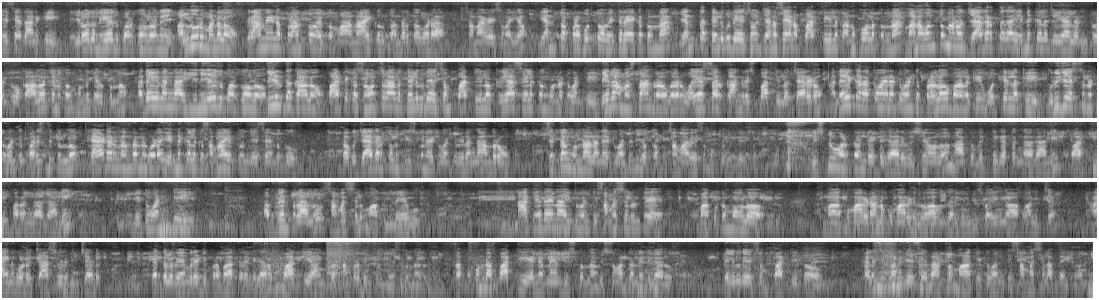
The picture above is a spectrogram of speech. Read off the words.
చేసేదానికి ఈరోజు నియోజకవర్గంలోని అల్లూరు మండలం గ్రామీణ ప్రాంతం యొక్క మా నాయకులతో అందరితో కూడా సమావేశమయ్యాం. ఎంత ప్రభుత్వ వ్యతిరేకత ఉన్నా ఎంత తెలుగుదేశం జనసేన పార్టీలకు అనుకూలత ఉన్నా మన వంతు మనం జాగ్రత్తగా ఎన్నికలు చేయాలనేటువంటి ఒక ఆలోచనతో ముందుకెళ్తున్నాం. అదేవిధంగా ఈ నియోజకవర్గంలో దీర్ఘకాలం పాతిక సంవత్సరాలు తెలుగుదేశం పార్టీలో క్రియాశీలకంగా ఉన్నటువంటి బీదా మస్తాన్ రావు గారు వైఎస్ఆర్ కాంగ్రెస్ పార్టీలో చేరడం అనేక రకమైనటువంటి ప్రలోభాలకి ఒత్తిళ్ళకి గురి చేస్తున్నటువంటి పరిస్థితుల్లో కేడర్ నందర్ని కూడా ఎన్నికలకు సమాయత్తం చేసేందుకు తగు జాగ్రత్తలు తీసుకునేటువంటి విధంగా అందరం సిద్ధంగా ఉండాలనేటువంటిది యొక్క సమావేశం ముఖ్య ఉద్దేశం. విష్ణువర్ధన్ రెడ్డి గారి విషయంలో నాకు వ్యక్తిగతంగా కానీ పార్టీ పరంగా కానీ ఎటువంటి అభ్యంతరాలు సమస్యలు మాకు లేవు. నాకేదైనా ఇటువంటి సమస్యలు ఉంటే మా కుటుంబంలో మా కుమారుడు అన్న కుమారుడి వివాహం జరిగింది. స్వయంగా ఆహ్వానించా. ఆయన కూడా వచ్చి ఆశీర్వదించాడు. పెద్దలు వేమిరెడ్డి ప్రభాకర్ రెడ్డి గారు పార్టీ ఆయనతో సంప్రదింపులు చేస్తున్నారు. తప్పకుండా పార్టీ ఏ నిర్ణయం తీసుకున్నా విష్ణువర్ధన్ రెడ్డి గారు తెలుగుదేశం పార్టీతో కలిసి పనిచేసే దాంట్లో మాకు ఎటువంటి సమస్యలు అభ్యంతరాలు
